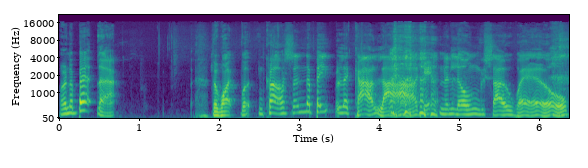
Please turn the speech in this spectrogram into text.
And I bet that the white working class and the people of colour are getting along so well.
